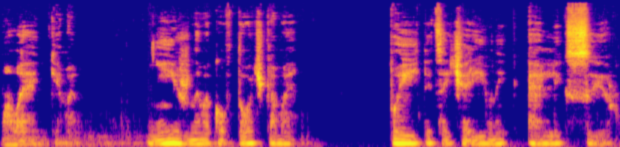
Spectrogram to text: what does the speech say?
Маленькими, ніжними ковточками пийте цей чарівний еліксир.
